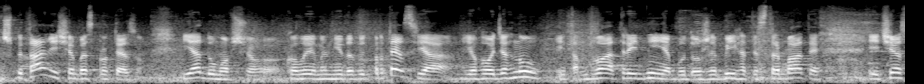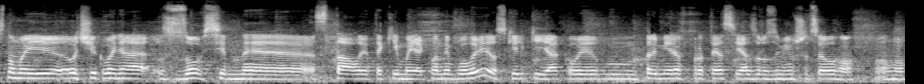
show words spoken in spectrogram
в шпиталі ще без протезу, я думав, що коли мені дадуть протез, я його одягну і там 2-3 дні я буду вже бігати, стрибати. І чесно, мої очікування зовсім не стали такими, як вони були, оскільки я коли приміряв протез, я зрозумів, що це ого. ого.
